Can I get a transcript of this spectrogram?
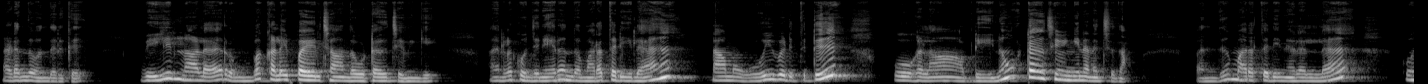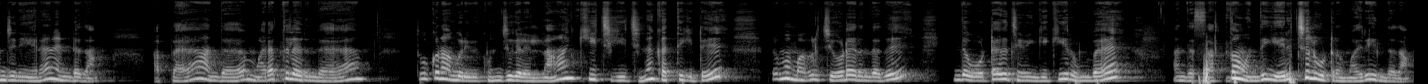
நடந்து வந்திருக்கு. வெயில்னால் ரொம்ப களைப்பாயிருச்சான் அந்த ஒட்டகச்சிவிங்கி அதனால் கொஞ்ச நேரம் அந்த மரத்தடியில் நாம் ஓய்வெடுத்துட்டு போகலாம் அப்படின்னு ஒட்டகச்சிவிங்கி நினச்சிதான் வந்து மரத்தடி நிழலில் கொஞ்ச நேரம் நின்றுதான் அப்போ அந்த மரத்தில் இருந்த தூக்கணாங்குருவி குஞ்சுகள் எல்லாம் கீச்சு கீச்சுன்னு கத்திக்கிட்டு ரொம்ப மகிழ்ச்சியோடு இருந்தது. இந்த ஒட்டகச்சிவிங்கிக்கு ரொம்ப அந்த சத்தம் வந்து எரிச்சல் ஊட்டுற மாதிரி இருந்ததாம்.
